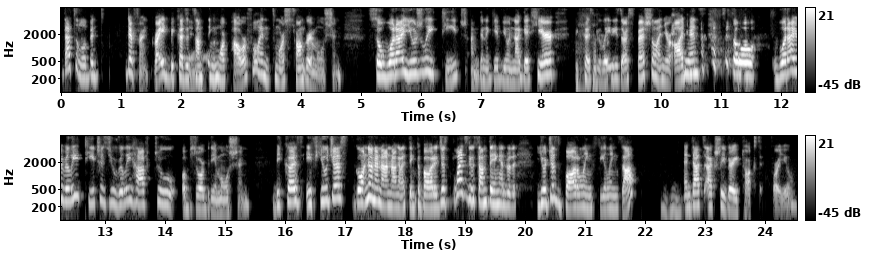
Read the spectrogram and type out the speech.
That's a little bit different, right? Because it's yeah. something more powerful and it's more stronger emotion. So, what I usually teach, I'm going to give you a nugget here because you ladies are special and your audience. So, what I really teach is you really have to absorb the emotion because if you just go, no, no, no, I'm not going to think about it, just let's do something, and you're just bottling feelings up. Mm-hmm. And that's actually very toxic for you.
